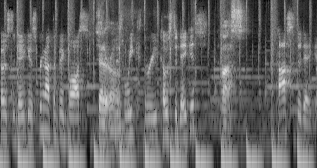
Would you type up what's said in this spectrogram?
Kostidakis, bringing out the big boss. Said it wrong. This week three, Kostidakis. Us. Kostidakis.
